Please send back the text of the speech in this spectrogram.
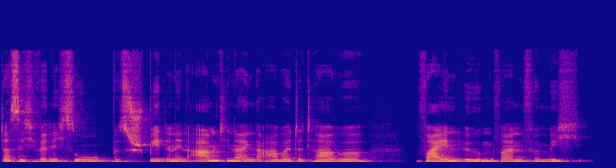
dass ich, wenn ich so bis spät in den Abend hineingearbeitet habe, Wein irgendwann für mich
